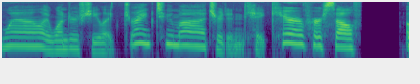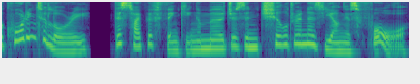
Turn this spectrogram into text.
well, I wonder if she like drank too much or didn't take care of herself. According to Laurie, this type of thinking emerges in children as young as four,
